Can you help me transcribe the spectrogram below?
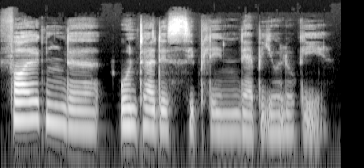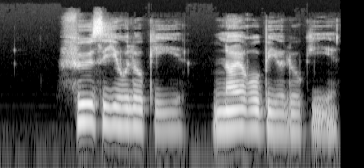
folgende Unterdisziplinen der Biologie Physiologie, Neurobiologie,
